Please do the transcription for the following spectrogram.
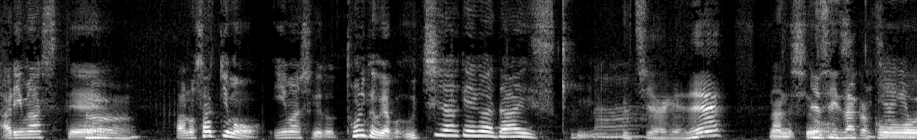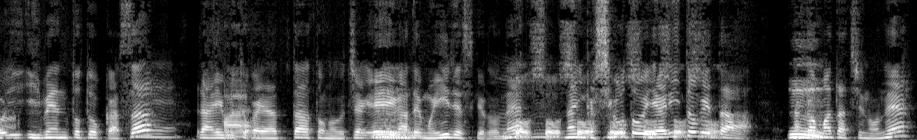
ありまして、うんあの、さっきも言いましたけど、とにかくやっぱ打ち上げが大好き打ち上げね。なんですよ。要するになんかこう、イベントとかさええ、ライブとかやった後の打ち上げ、映画でもいいですけどね。そうそう。そう何か仕事をやり遂げた仲間たちのね、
